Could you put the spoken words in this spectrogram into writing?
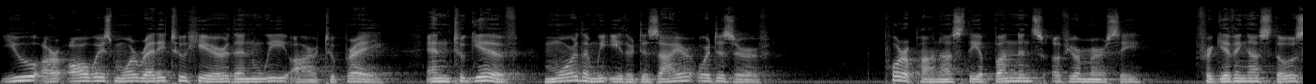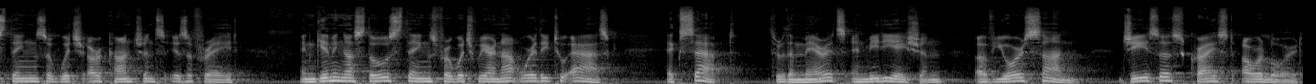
you are always more ready to hear than we are to pray, and to give more than we either desire or deserve. Pour upon us the abundance of your mercy, forgiving us those things of which our conscience is afraid and giving us those things for which we are not worthy to ask, except through the merits and mediation of your Son, Jesus Christ our Lord,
